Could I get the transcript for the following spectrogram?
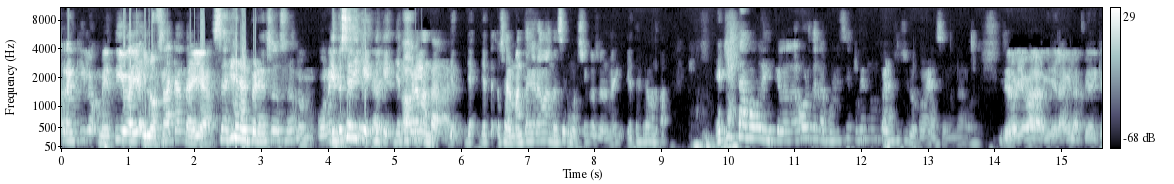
tranquilo, metido allá y lo sacan de allá. sacan al perezoso. Y entonces en dije, de dije, ya estás grabando. Ya, ya, ya o sea, el man está grabando hace como 5 segundos. Ya estás grabando. Ah, y aquí estamos, dije, la labor de la policía poniendo un perezoso y lo ponen una y se lo lleva el, águila- el águila pie y que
